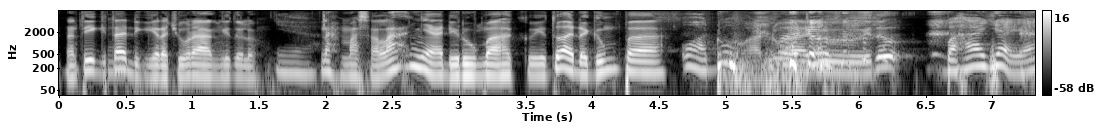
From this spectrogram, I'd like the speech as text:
Nanti kita Hmm. dikira curang gitu loh. Iya. Nah masalahnya di rumahku itu ada gempa. Waduh, Waduh. Waduh itu bahaya ya.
